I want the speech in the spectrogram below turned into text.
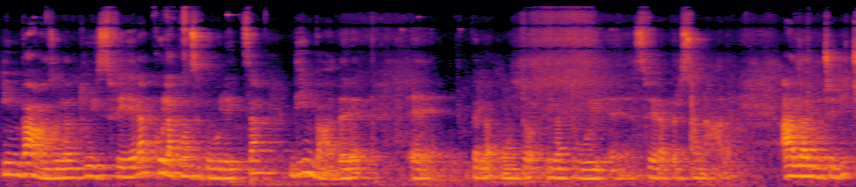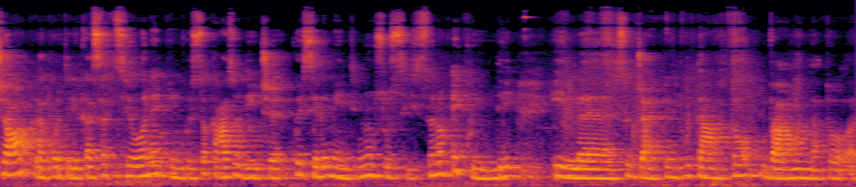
invaso l'altrui sfera con la consapevolezza di invadere eh, per l'appunto l'altrui eh, sfera personale. Alla luce di ciò, la Corte di Cassazione in questo caso dice che questi elementi non sussistono e quindi il soggetto imputato va mandato eh,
